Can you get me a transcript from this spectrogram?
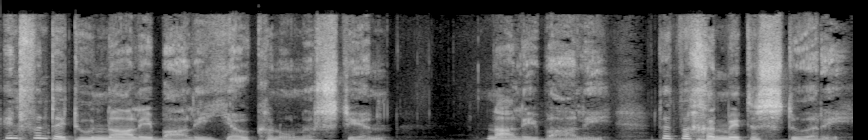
en vind uit hoe Nali Bali jou kan ondersteun. Nali Bali. Dit begin met 'n storie.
